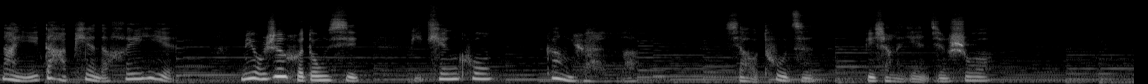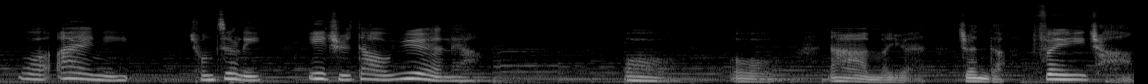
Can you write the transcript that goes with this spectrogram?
那一大片的黑夜，没有任何东西比天空更远了。小兔子闭上了眼睛，说：“我爱你，从这里一直到月亮。”哦，那么远，真的非常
